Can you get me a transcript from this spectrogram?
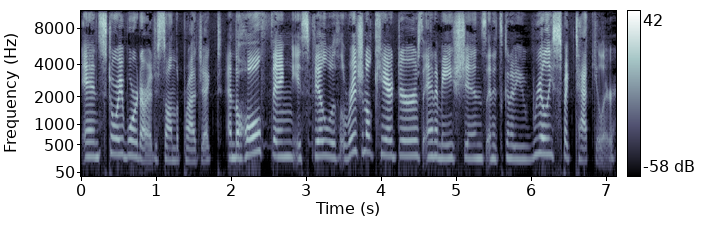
and storyboard artist on the project, and the whole thing is filled with original characters, animations, and it's going to be really spectacular.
